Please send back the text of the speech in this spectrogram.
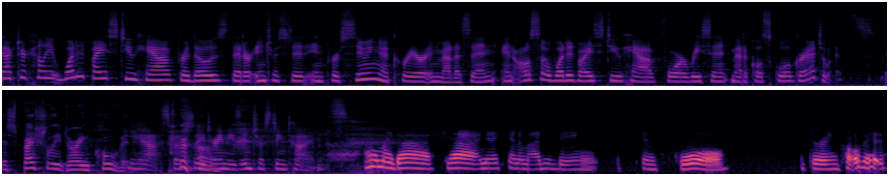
Dr. Kelley, what advice do you have for those that are interested in pursuing a career in medicine? And also, what advice do you have for recent medical school graduates? Especially during COVID. Yeah, especially during these interesting times. Oh my gosh. Yeah. I mean, I can't imagine being in school during COVID.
